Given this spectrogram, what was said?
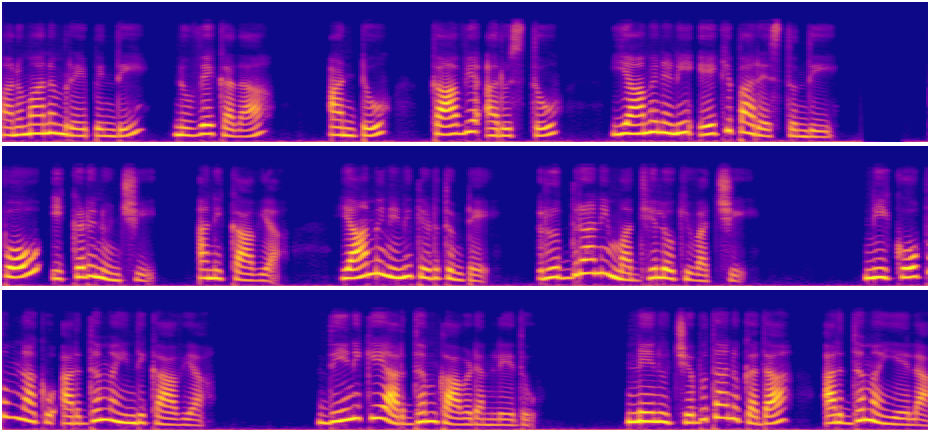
అనుమానం రేపింది నువ్వే కదా? అంటూ కావ్య అరుస్తూ యామినిని ఏకిపారేస్తుంది. పో ఇక్కడి నుంచి అని కావ్య యామినిని తిడుతుంటే రుద్రాని మధ్యలోకి వచ్చి నీ కోపం నాకు అర్థమైంది కావ్య. దీనికే అర్థం కావడం లేదు. నేను చెబుతాను కదా అర్థమయ్యేలా.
